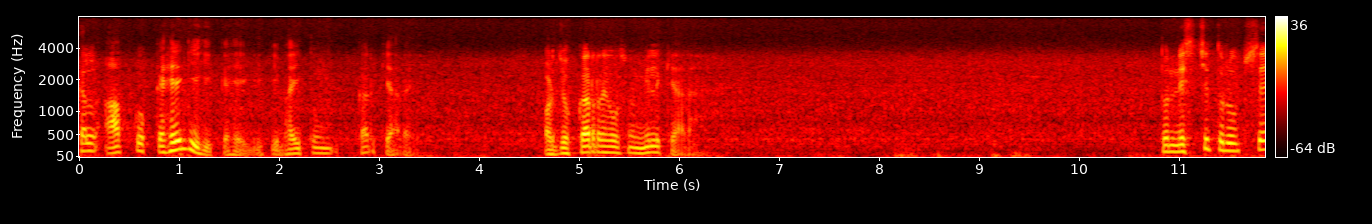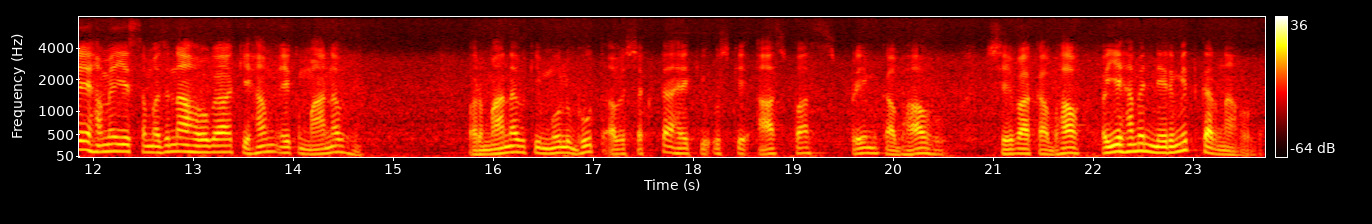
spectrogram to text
कल आपको कहेगी ही कहेगी कि भाई तुम कर क्या रहे और जो कर रहे हो उसमें मिल क्या रहा है? तो निश्चित रूप से हमें ये समझना होगा कि हम एक मानव हैं। और मानव की मूलभूत आवश्यकता है कि उसके आसपास प्रेम का भाव हो, सेवा का भाव, और ये हमें निर्मित करना होगा।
